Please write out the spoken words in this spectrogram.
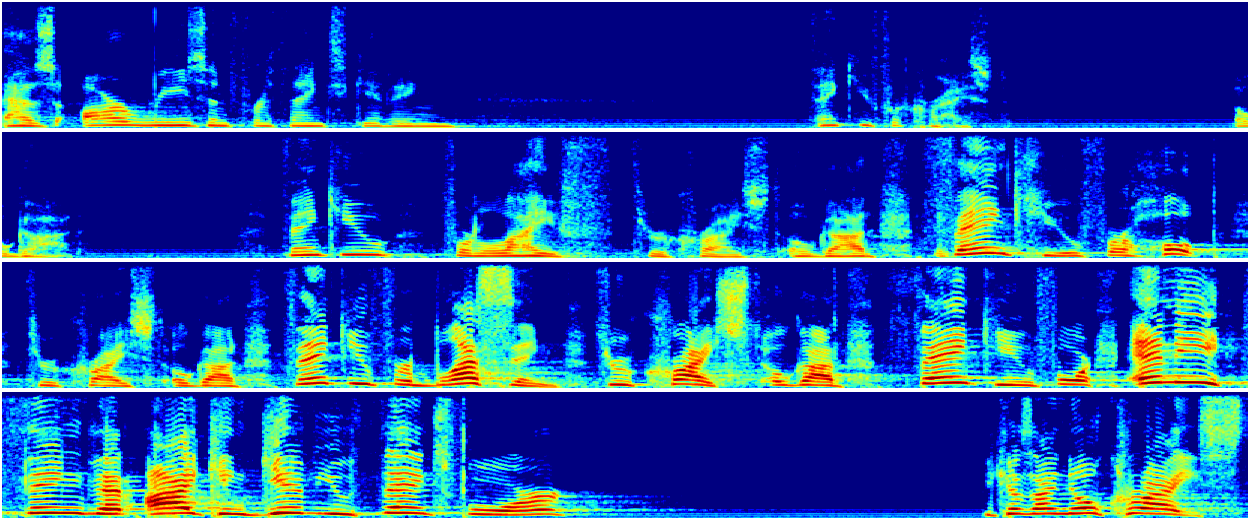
as our reason for Thanksgiving, thank you for Christ, oh God. Thank you for life through Christ, oh God. Thank you for hope through Christ, oh God. Thank you for blessing through Christ, oh God. Thank you for anything that I can give you thanks for because I know Christ,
